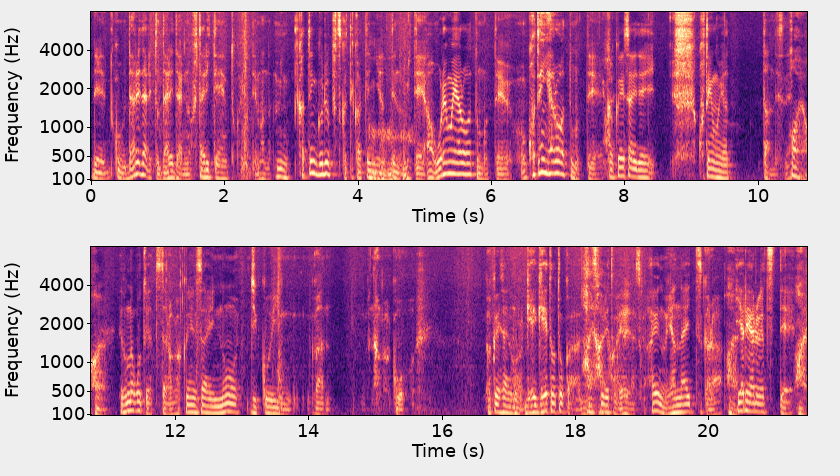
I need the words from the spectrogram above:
でこう誰々と誰々の二人展とか言って、まあ、勝手にグループ作って勝手にやってるの見てあ俺もやろうと思って古典やろうと思って学園祭で古典をやったんですね。はいはい。でそんなことやってたら学園祭の実行委員がなんかこう学園祭のほらゲゲートとかディスプレイとかやるじゃないですか、ああいうのやんないっつうから、はい。やるやるっつって、はい。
